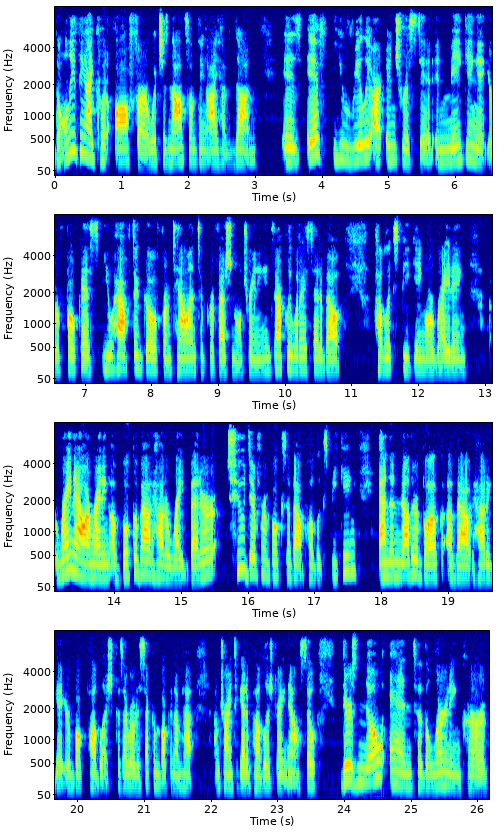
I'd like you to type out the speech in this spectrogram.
The only thing I could offer, which is not something I have done, is if you really are interested in making it your focus, you have to go from talent to professional training. Exactly what I said about public speaking or writing. Right now, I'm writing a book about how to write better, two different books about public speaking, and another book about how to get your book published. Because I wrote a second book and I'm ha- I'm trying to get it published right now. So there's no end to the learning curve,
